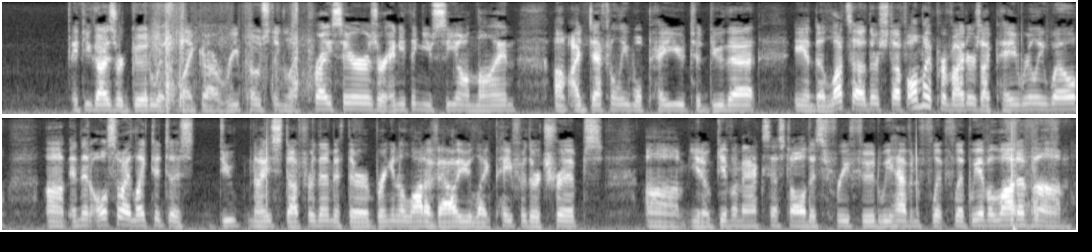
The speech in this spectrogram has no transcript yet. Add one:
if you guys are good with like uh, reposting like price errors or anything you see online um, i definitely will pay you to do that and uh, lots of other stuff all my providers i pay really well um, and then also i like to just do nice stuff for them if they're bringing a lot of value like pay for their trips um, you know give them access to all this free food we have in flip flip. We have a lot of um,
